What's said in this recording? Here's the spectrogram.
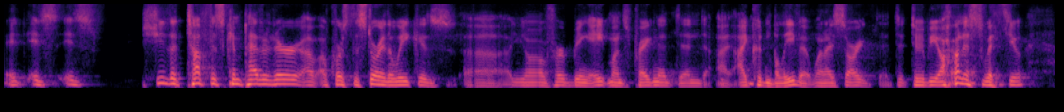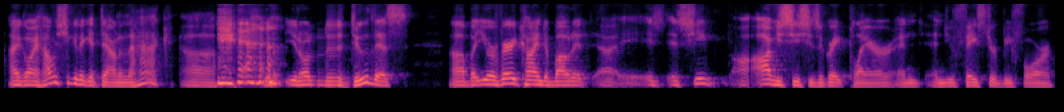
it, it's is she the toughest competitor? Uh, of course, the story of the week is uh, you know of her being eight months pregnant, and I, I couldn't believe it when I saw her. To, to be honest with you, I going, how is she going to get down in the hack? Uh, you, you know, to do this. Uh, but you were very kind about it. Uh, is, is she obviously she's a great player and and you faced her before.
